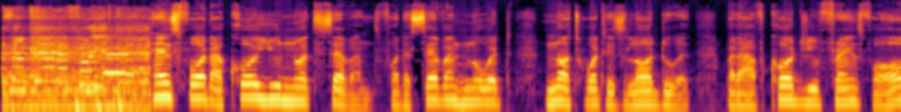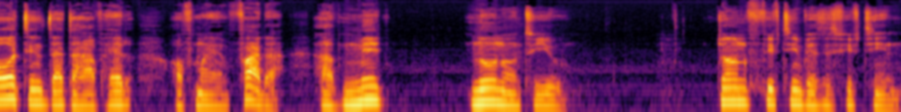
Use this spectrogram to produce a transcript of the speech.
It's a beautiful year. Henceforth I call you not servant, for the servant knoweth not what his Lord doeth, but I have called you friends, for all things that I have heard of my Father I have made known unto you. John 15 verses 15.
